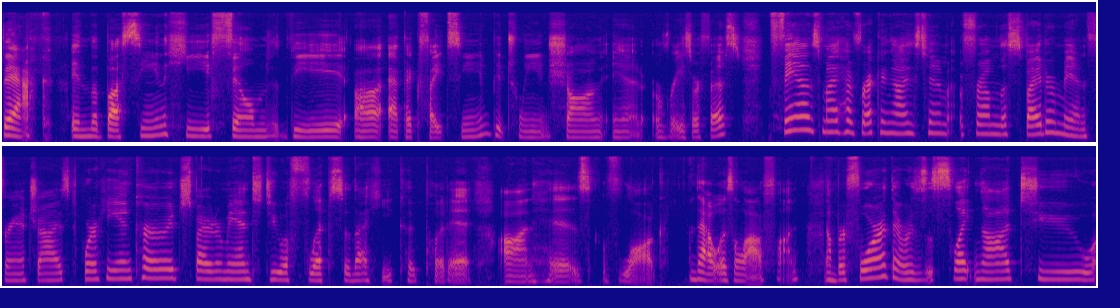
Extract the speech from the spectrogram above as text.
back in the bus scene. He filmed the uh, epic fight scene between Shang and Razor Fist. Fans might have recognized him from the Spider Man franchise, where he encouraged Spider Man to do a flip so that he could put it on his vlog that was a lot of fun. Number four, there was a slight nod to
